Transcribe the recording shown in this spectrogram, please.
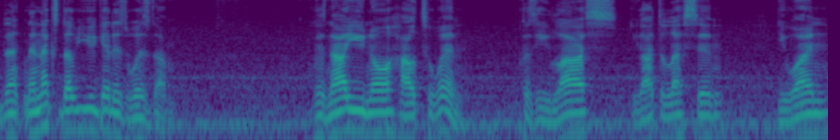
the, the next W you get is wisdom. Because now you know how to win. Because you lost, you got the lesson, you won,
